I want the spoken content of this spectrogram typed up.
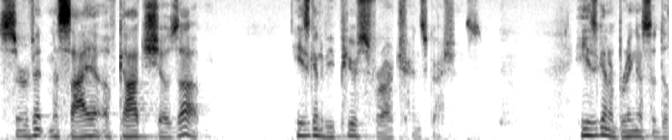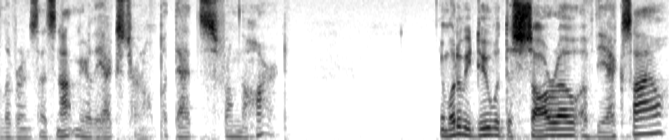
servant Messiah of God shows up, he's going to be pierced for our transgressions. He's going to bring us a deliverance that's not merely external, but that's from the heart. And what do we do with the sorrow of the exile?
